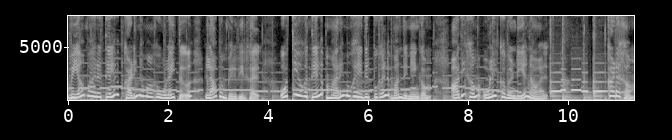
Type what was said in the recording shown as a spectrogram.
வியாபாரத்தில் கடினமாக உழைத்து லாபம் பெறுவீர்கள். உத்தியோகத்தில் மறைமுக எதிர்ப்புகள் வந்து நீங்கும். அதிகம் உழைக்க வேண்டிய நாள். கடகம்.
